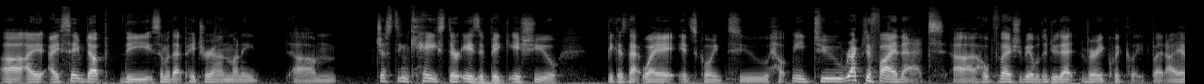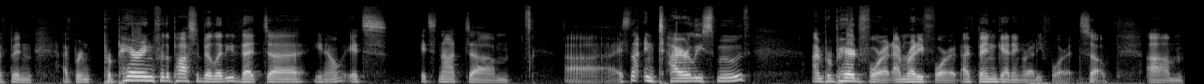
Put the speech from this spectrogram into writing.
Uh, I, I, saved up the some of that Patreon money um, just in case there is a big issue, because that way it's going to help me to rectify that. Uh, hopefully, I should be able to do that very quickly. But I have been I've been preparing for the possibility that uh, you know it's it's not um, uh, it's not entirely smooth. I'm prepared for it. I'm ready for it. I've been getting ready for it. So, um,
